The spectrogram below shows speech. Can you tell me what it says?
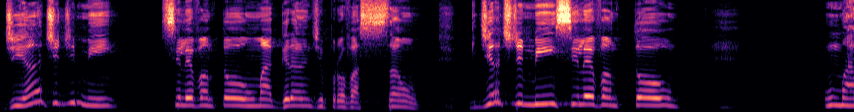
diante de mim se levantou uma grande provação, diante de mim se levantou uma,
